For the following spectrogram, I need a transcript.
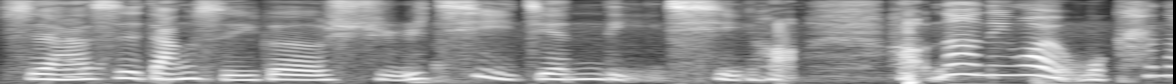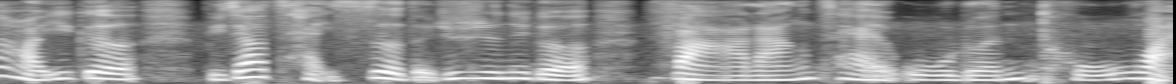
是啊，是当时一个石器兼礼器哈。好，那另外我看到好一个比较彩色的，就是那个珐琅彩五轮图碗，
